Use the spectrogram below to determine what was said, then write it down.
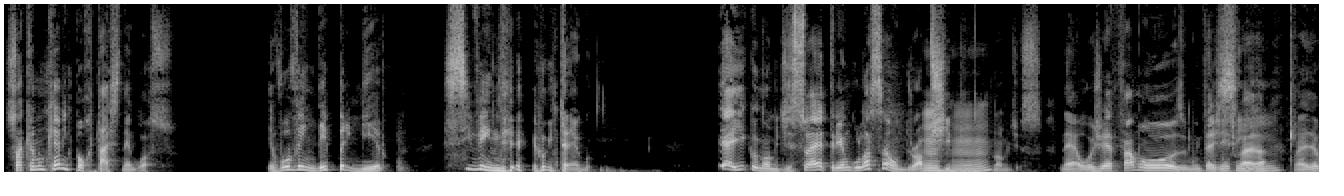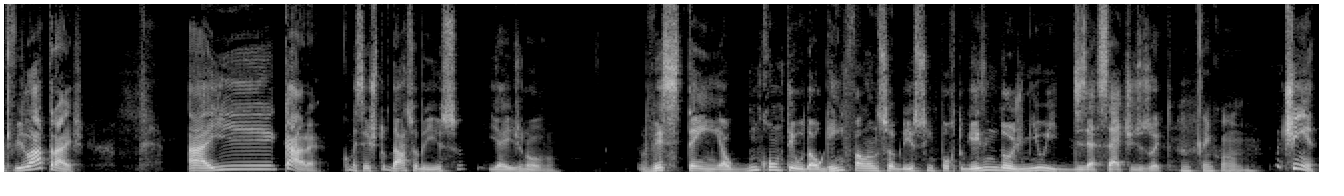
Só que eu não quero importar esse negócio. Eu vou vender primeiro. Se vender, eu entrego. E aí que o nome disso é triangulação, dropshipping, Uhum. o nome disso. Né? Hoje é famoso, muita gente Sim. faz, mas eu fui lá atrás. Aí, cara, comecei a estudar sobre isso, e aí, de novo, ver se tem algum conteúdo, alguém falando sobre isso em português em 2017, 18. Não tem como. Não tinha.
